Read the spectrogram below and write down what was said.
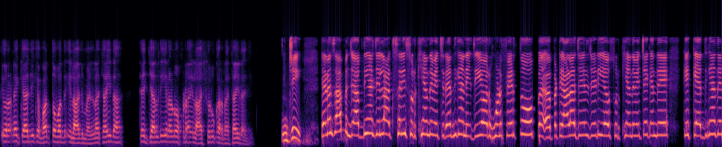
ਤੇ ਉਹਨਾਂ ਨੇ ਕਿਹਾ ਜੀ ਕਿ ਵੱਧ ਤੋਂ ਵੱਧ ਇਲਾਜ ਮਿਲਣਾ ਚਾਹੀਦਾ ਤੇ ਜਲਦੀ ਇਹਨਾਂ ਨੂੰ ਆਪਣਾ ਇਲਾਜ ਸ਼ੁਰੂ ਕਰਨਾ ਚਾਹੀਦਾ ਜੀ। ਜੀ। ਟਣਾ ਸਾਹਿਬ, ਪੰਜਾਬ ਦੀਆਂ ਜੇਲ੍ਹਾਂ ਅਕਸਰ ਹੀ ਸੁਰਖੀਆਂ ਦੇ ਵਿੱਚ ਰਹਿੰਦੀਆਂ ਨੇ ਜੀ ਔਰ ਹੁਣ ਫਿਰ ਤੋਂ ਪਟਿਆਲਾ ਜੇਲ੍ਹ ਜਿਹੜੀ ਹੈ ਉਹ ਸੁਰਖੀਆਂ ਦੇ ਵਿੱਚ ਹੈ। ਕਹਿੰਦੇ ਕਿ ਕੈਦੀਆਂ ਦੇ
